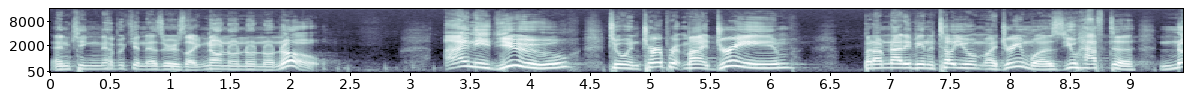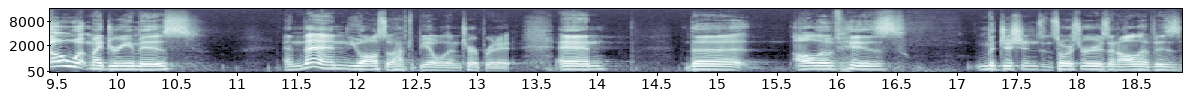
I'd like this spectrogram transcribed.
And King Nebuchadnezzar is like, No, no, no, no, no. I need you to interpret my dream, but I'm not even going to tell you what my dream was. You have to know what my dream is, and then you also have to be able to interpret it. And the all of his magicians and sorcerers and all of his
